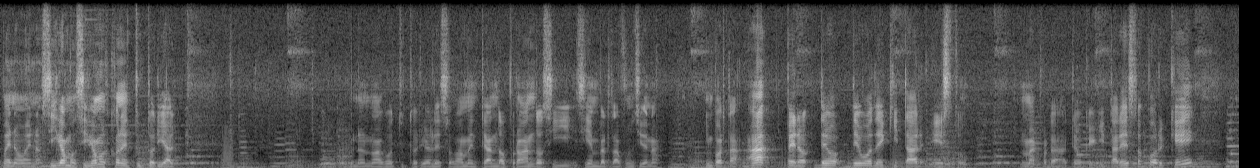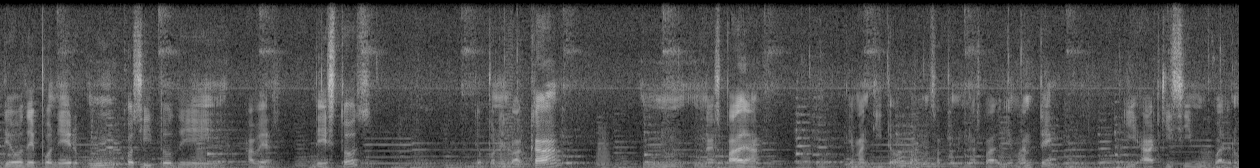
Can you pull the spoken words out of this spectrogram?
Bueno, bueno, sigamos, sigamos con el tutorial no hago tutoriales, solamente ando probando si, si en verdad funciona. No importa. Ah, pero debo, de quitar esto. No me acordaba, tengo que quitar esto porque debo de poner un cosito de... A ver, de estos. Debo ponerlo acá. una espada. Diamantito. Vamos a poner una espada de diamante. Y aquí sí un cuadro.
